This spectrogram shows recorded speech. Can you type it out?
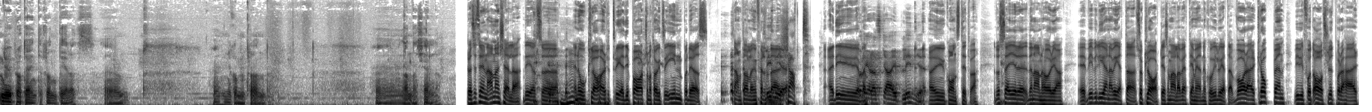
Nu pratar jag inte från deras. Um, nu kommer jag från eh, en annan källa. Plötsligt är det en annan källa. Det är alltså en oklar tredje part som har tagit sig in på deras samtal. Ungefär som där. Chatt. Nej, det är ju På jävla... deras Skype-linje. Ja, det är ju konstigt va. Då säger den anhöriga, vi vill ju gärna veta, såklart, det som alla vettiga människor vill veta. Var är kroppen? Vi vill få ett avslut på det här.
